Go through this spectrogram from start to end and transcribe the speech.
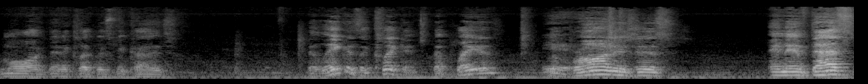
more than the Clippers because the Lakers are clicking. The players, Yeah. LeBron is just, and if that's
